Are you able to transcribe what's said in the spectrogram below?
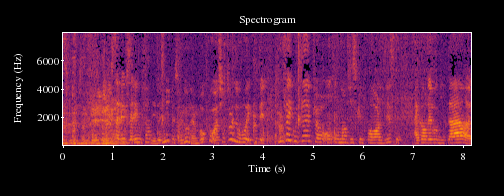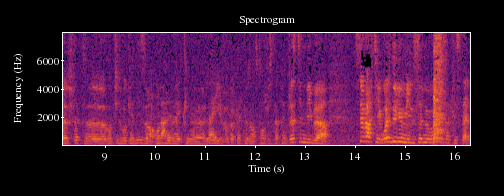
Je savais que vous allez vous faire des ennemis parce que nous on aime beaucoup, hein, surtout le nouveau. Écoutez, je vous le fais écouter puis on, on en discute pendant le disque. Accordez vos guitares, euh, faites euh, vos petites vocalises. On arrive avec le live dans quelques instants juste après Justin Bieber. C'est parti, What Do You Mean? C'est le nouveau sur Cristal.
